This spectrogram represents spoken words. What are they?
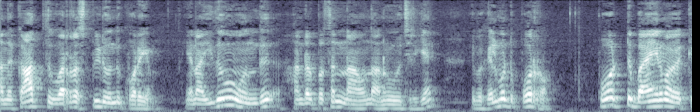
அந்த காற்று வர்ற ஸ்பீடு வந்து குறையும். ஏன்னா இதுவும் வந்து ஹண்ட்ரட் பர்சன்ட் நான் வந்து அனுபவிச்சிருக்கேன். இப்போ ஹெல்மெட் போடுறோம். போட்டு பயங்கரமாக வைக்க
